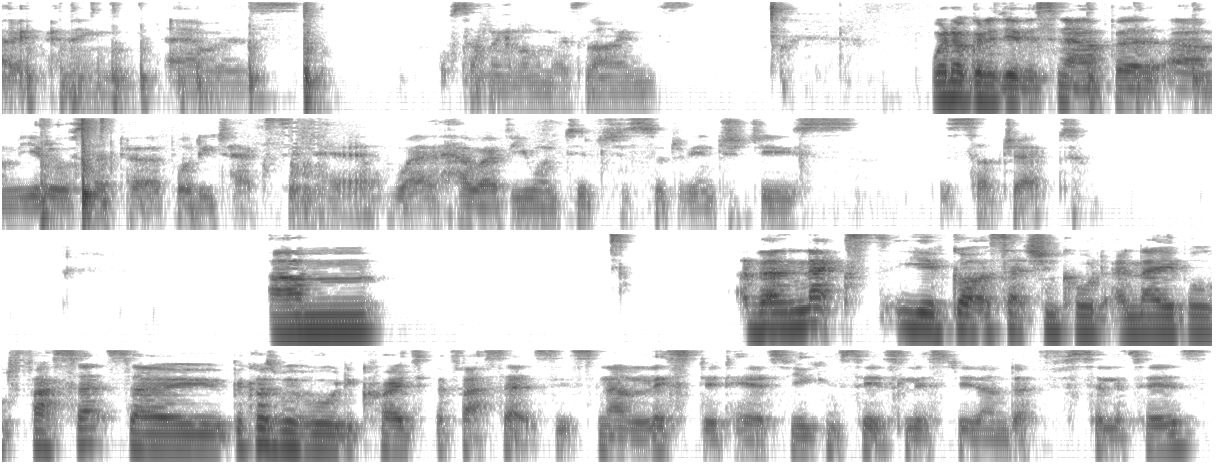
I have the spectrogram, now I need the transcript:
opening hours or something along those lines. We're not going to do this now, but um, you'd also put a body text in here, where however you wanted to sort of introduce the subject. Um, then next, you've got a section called Enabled Facets. So because we've already created the facets, it's now listed here. So you can see it's listed under Facilities.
